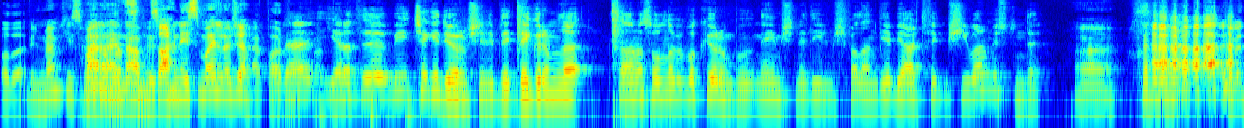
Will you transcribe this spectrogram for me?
O da. Bilmem ki İsmail Ha, ha, ne yapıyorsun? Sahne İsmail'in hocam. Ha, pardon. ben pardon. yaratığı bir check ediyorum şimdi. De Dagger'ımla sağına soluna bir bakıyorum. Bu neymiş ne değilmiş falan diye. Bir artifek bir şey var mı üstünde? Ha. Ha? evet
